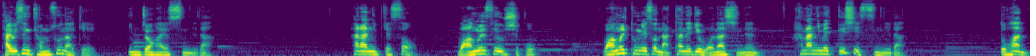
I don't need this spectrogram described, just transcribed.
다윗은 겸손하게 인정하였습니다. 하나님께서 왕을 세우시고 왕을 통해서 나타내기 원하시는 하나님의 뜻이 있습니다. 또한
